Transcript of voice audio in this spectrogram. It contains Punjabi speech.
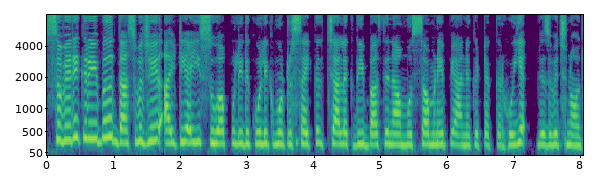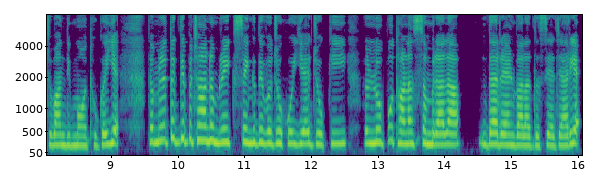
ਸਵੇਰੇ ਕਰੀਬ 10 ਵਜੇ ਆਈਟੀਆਈ ਸੂਆ ਪੁਲੀ ਦੇ ਕੋਲ ਇੱਕ ਮੋਟਰਸਾਈਕਲ ਚਾਲਕ ਦੀ ਬੱਸ ਦੇ ਨਾਲ ਸਾਹਮਣੇ ਭਿਆਨਕ ਟੱਕਰ ਹੋਈ ਹੈ, ਜਿਸ ਵਿੱਚ ਨੌਜਵਾਨ ਦੀ ਮੌਤ ਹੋ ਗਈ ਹੈ। ਤਾਂ ਮ੍ਰਿਤਕ ਦੀ ਪਛਾਣ ਅਮਰੀਕ ਸਿੰਘ ਦੇ ਵਜੋਂ ਹੋਈ ਹੈ, ਜੋ ਕਿ ਲੋਪੋ ਥਾਣਾ ਸਮਰਾਲਾ ਦਾ ਰਹਿਣ ਵਾਲਾ ਦੱਸਿਆ ਜਾ ਰਿਹਾ ਹੈ।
